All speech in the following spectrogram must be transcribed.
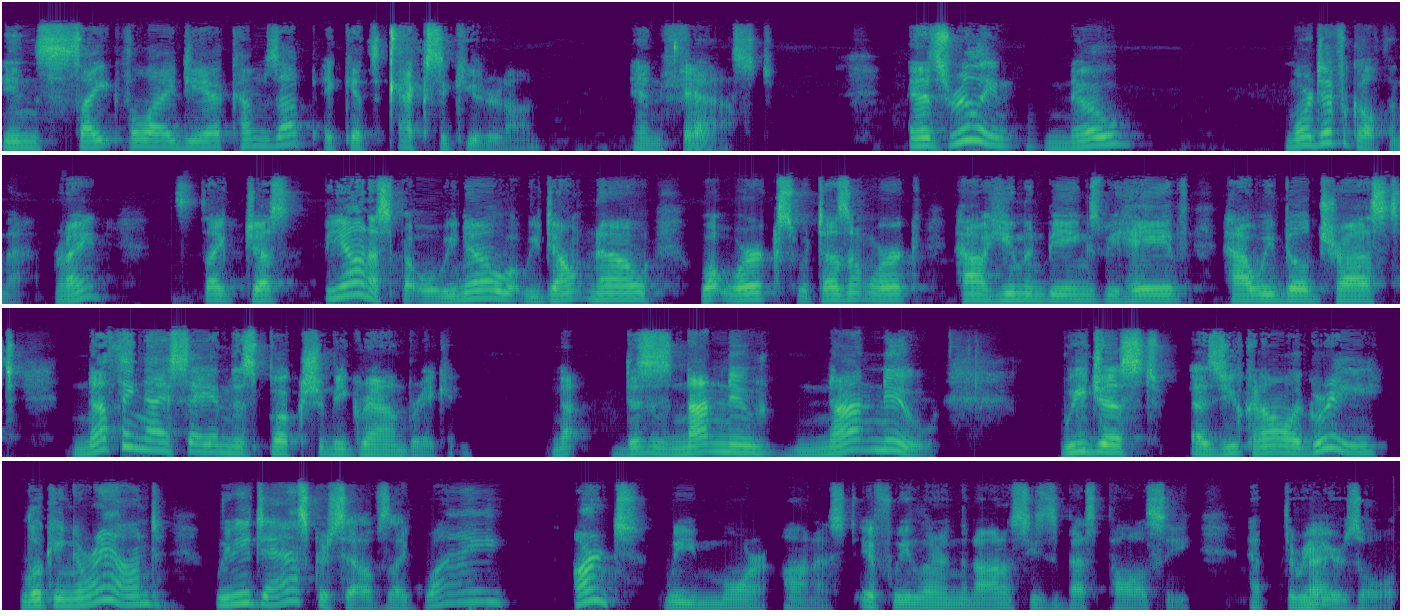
insightful idea comes up, it gets executed on and fast. Yeah. And it's really no more difficult than that, right? It's like just be honest about what we know, what we don't know, what works, what doesn't work, how human beings behave, how we build trust. Nothing I say in this book should be groundbreaking. Not, this is not new, not new. We just, as you can all agree, looking around, we need to ask ourselves, like, why aren't we more honest if we learn that honesty is the best policy at three right. years old?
